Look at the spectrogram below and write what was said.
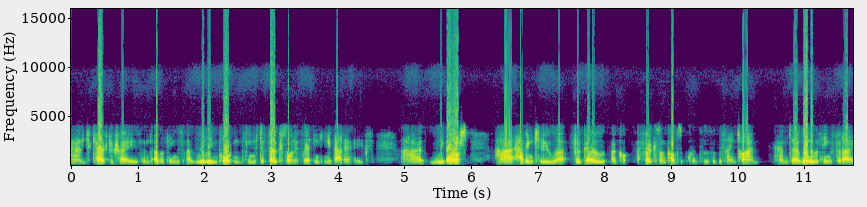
and character traits and other things are really important things to focus on if we're thinking about ethics, uh, without uh, having to uh, forego a, a, focus on consequences at the same time. And uh, one of the things that I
